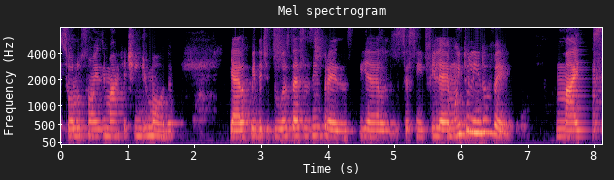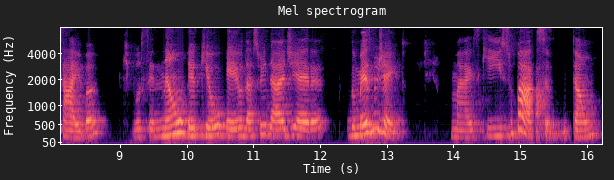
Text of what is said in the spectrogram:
soluções e marketing de moda. E ela cuida de duas dessas empresas. E ela disse assim, filha, é muito lindo ver, mas saiba que você não, eu, que eu, eu da sua idade era do mesmo jeito, mas que isso passa. Então,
